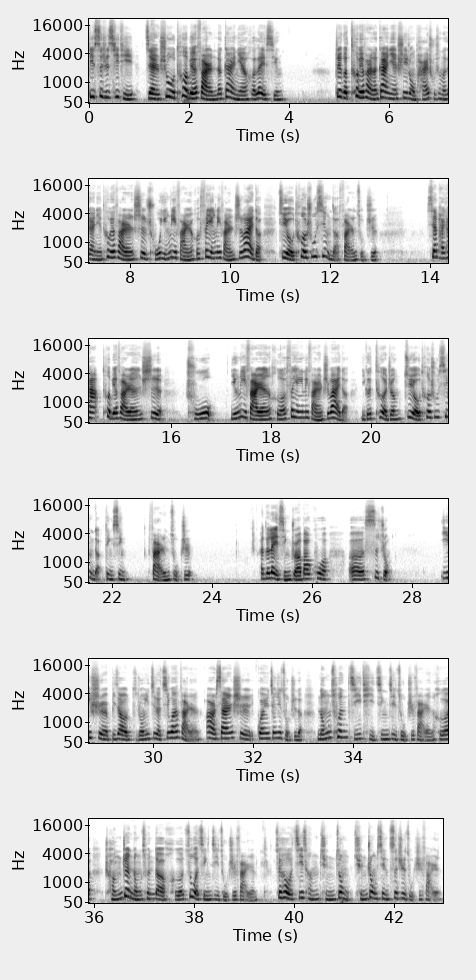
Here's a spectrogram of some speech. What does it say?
第四十七题，简述特别法人的概念和类型。这个特别法人的概念是一种排除性的概念，特别法人是除盈利法人和非盈利法人之外的具有特殊性的法人组织。先排它，特别法人是除盈利法人和非盈利法人之外的一个特征，具有特殊性的定性法人组织。它的类型主要包括呃四种。一是比较容易记的机关法人，二三是关于经济组织的农村集体经济组织法人和城镇农村的合作经济组织法人，最后基层群众群众性自治组织法人。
